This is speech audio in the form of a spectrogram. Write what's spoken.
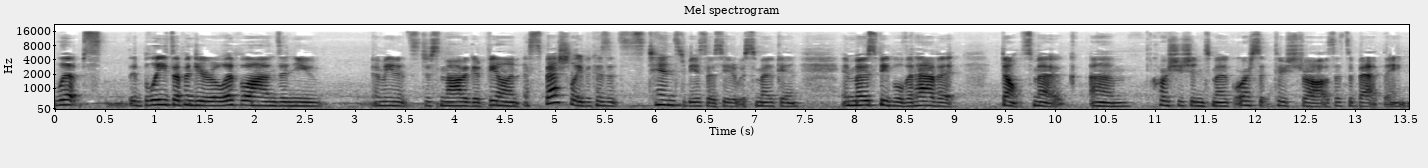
lips, it bleeds up into your lip lines and you, I mean, it's just not a good feeling, especially because it tends to be associated with smoking. And most people that have it don't smoke. Um, of course, you shouldn't smoke or sit through straws. That's a bad thing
